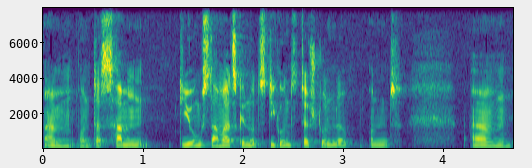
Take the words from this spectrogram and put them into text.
Ähm, und das haben die Jungs damals genutzt, die Gunst der Stunde. Und ähm,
